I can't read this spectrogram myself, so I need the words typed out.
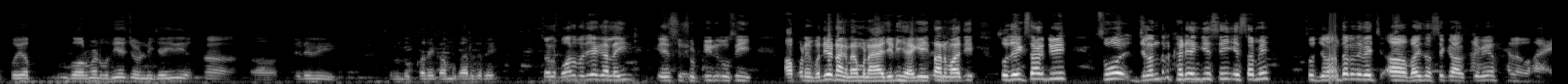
ਕੋਈ ਗਵਰਨਮੈਂਟ ਵਧੀਆ ਚੁਣਨੀ ਚਾਹੀਦੀ ਆ। ਹਾਂ ਜਿਹੜੇ ਵੀ ਲੋਕਾਂ ਦੇ ਕੰਮ ਕਾਰ ਕਰੇ। ਚਲੋ ਬਹੁਤ ਵਧੀਆ ਗੱਲ ਹੈ ਜੀ। ਇਸ ਛੁੱਟੀ ਨੂੰ ਤੁਸੀਂ ਆਪਣੇ ਵਧੀਆ ਢੰਗ ਨਾਲ ਮਨਾਇਆ ਜਿਹੜੀ ਹੈਗੀ ਧੰਨਵਾਦ ਜੀ ਸੋ ਦੇਖ ਸਕਦੇ ਜੀ ਸੋ ਜਲੰਧਰ ਖੜੇ ਹਾਂ ਜੀ ਅਸੀਂ ਇਸ ਸਮੇਂ ਸੋ ਜਲੰਧਰ ਦੇ ਵਿੱਚ ਬਾਈ ਸਤਿ ਸ਼੍ਰੀ ਅਕਾਲ ਕਿਵੇਂ ਹੋ ਹੈਲੋ ਹਾਈ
